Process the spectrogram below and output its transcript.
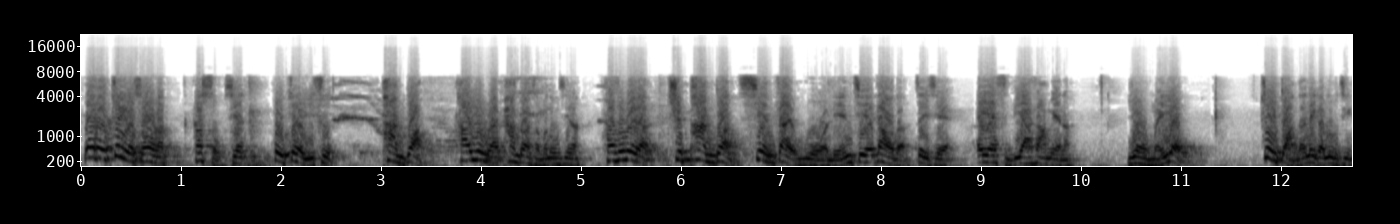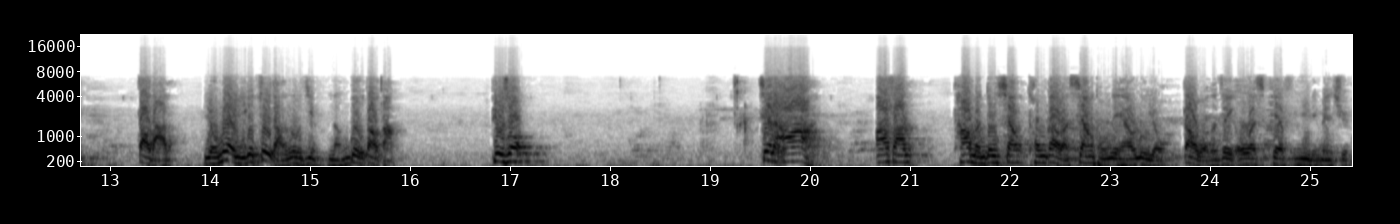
那在这个时候呢，它首先会做一次判断，它用来判断什么东西呢？它是为了去判断现在我连接到的这些 ASBR 上面呢，有没有最短的那个路径到达的，有没有一个最短的路径能够到达？比如说。现在 R 二、R 三，他们都相通告了相同的一条路由到我的这个 OSPF 域里面去。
